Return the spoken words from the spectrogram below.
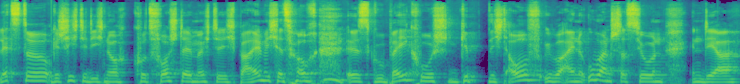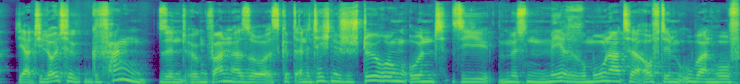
Letzte Geschichte, die ich noch kurz vorstellen möchte, ich beeile mich jetzt auch, ist Gubeikusch gibt nicht auf über eine U-Bahn-Station, in der ja die Leute gefangen sind irgendwann. Also es gibt eine technische Störung und sie müssen mehrere Monate auf dem U-Bahnhof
